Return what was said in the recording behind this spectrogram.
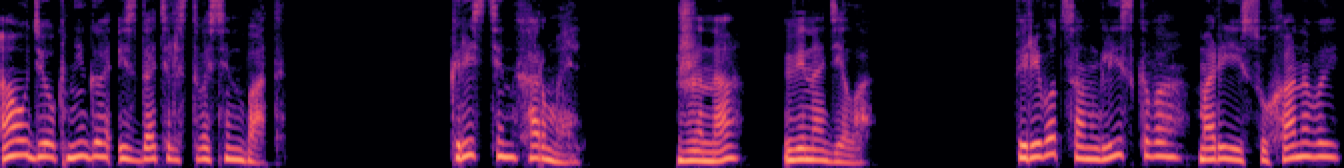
Аудиокнига издательства «Синбад». Кристин Хармель. Жена винодела. Перевод с английского Марии Сухановой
